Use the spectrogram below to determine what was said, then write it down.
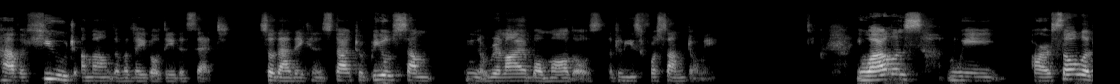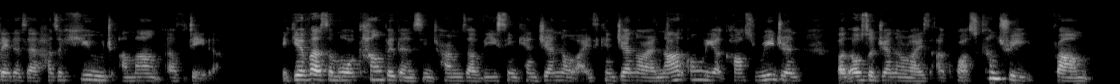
have a huge amount of a label data set so that they can start to build some you know, reliable models, at least for some domain. In wireless, we, our cellular data set has a huge amount of data it gives us a more confidence in terms of these things can generalize, can generalize not only across region, but also generalize across country from,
